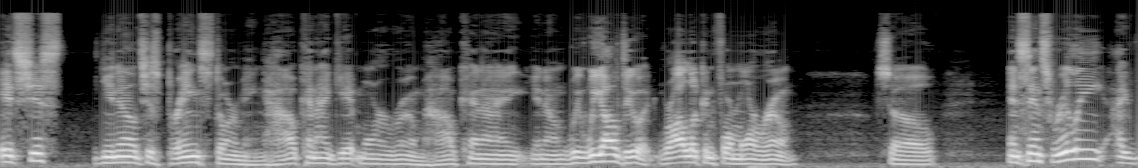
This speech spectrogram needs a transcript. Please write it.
it's just, you know, just brainstorming. How can I get more room? How can I, you know, we, we all do it. We're all looking for more room. So, and since really I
